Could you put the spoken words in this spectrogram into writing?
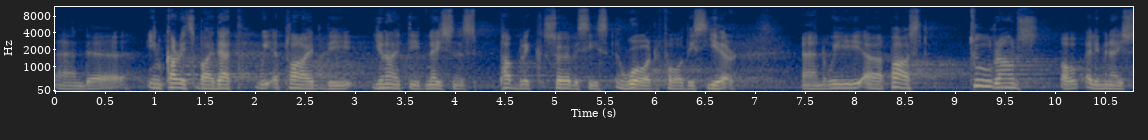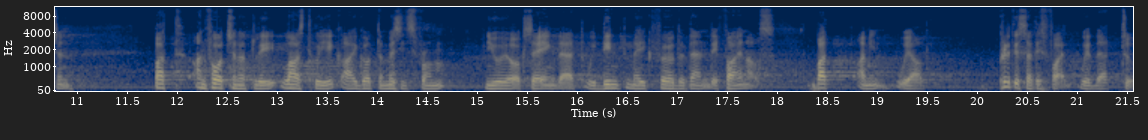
And uh, encouraged by that, we applied the United Nations Public Services Award for this year. And we uh, passed two rounds of elimination. But unfortunately, last week I got a message from New York saying that we didn't make further than the finals. But, I mean, we are pretty satisfied with that too.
